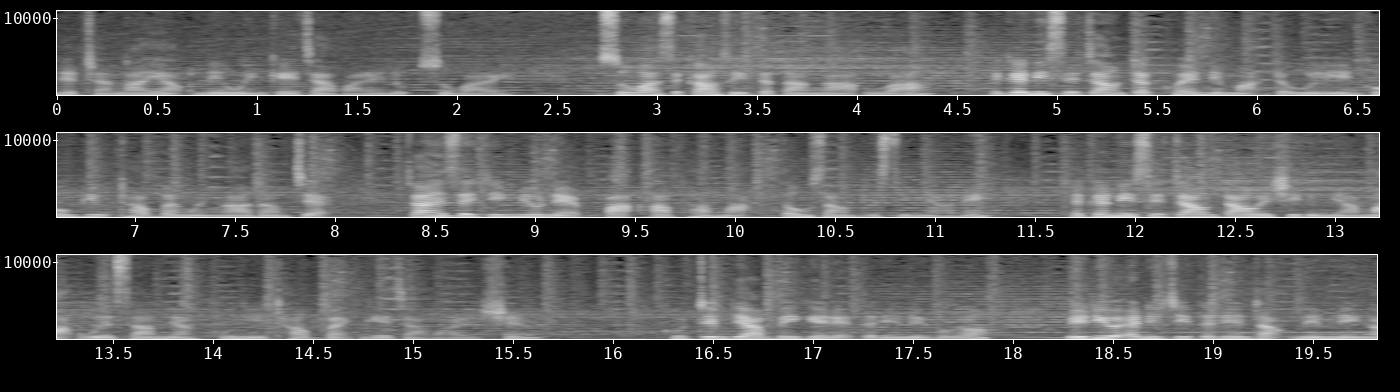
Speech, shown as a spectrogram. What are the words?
နှစ်ထံလာရောက်အလင်းဝင်ခဲ့ကြပါတယ်လို့ဆိုပါတယ်။အဆိုပါစစ်ကောင်စီတပ်သား5ဦးဟာ ငကနီစစ်ကြောင်းတက်ခွဲနှစ်မှတဦးလျင်ဂုံပြုထောက်ပံ့ငွေ9000ကျပ်ကျိုင်းစစ်ကြီးမြို့နယ်ပအဖမှသုံးဆောင်ပစ္စည်းများနဲ့ငကနီစစ်ကြောင်းတာဝန်ရှိသူများမှဝေစားများကူညီထောက်ပံ့ခဲ့ကြပါတယ်ရှင်။ခုတင်ပြပေးခဲ့တဲ့သတင်းတွေကိုတော့ Radio Energy သတင်းတောက်မင်းမင်းက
